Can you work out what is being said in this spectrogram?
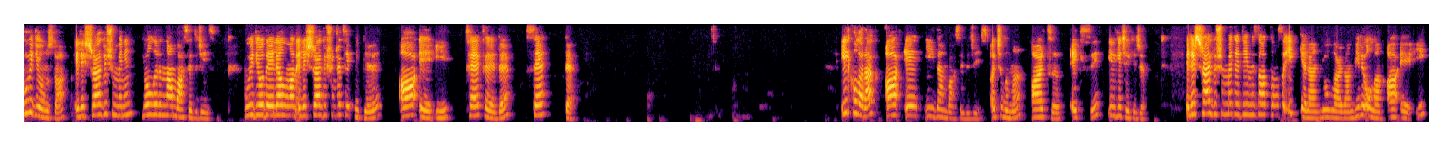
Bu videomuzda eleştirel düşünmenin yollarından bahsedeceğiz. Bu videoda ele alınan eleştirel düşünce teknikleri A, E, I, T, F, D, S, D. İlk olarak A, E, İ'den bahsedeceğiz. Açılımı artı, eksi, ilgi çekici. Eleştirel düşünme dediğimizde aklımıza ilk gelen yollardan biri olan A, E, I,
